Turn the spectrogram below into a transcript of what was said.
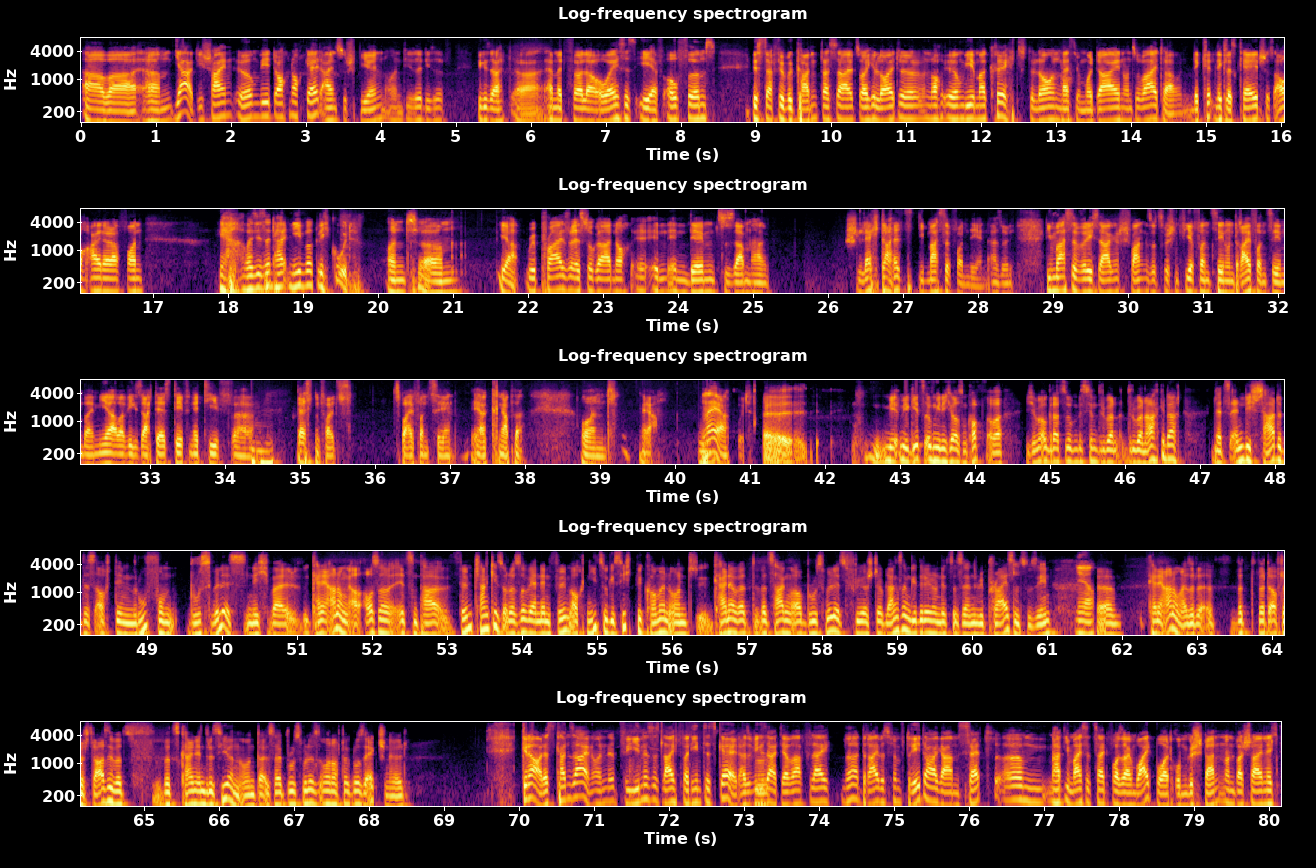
Aber ähm, ja, die scheinen irgendwie doch noch Geld einzuspielen und diese, diese, wie gesagt, äh, Emmett Furler Oasis, EFO Films, ist dafür bekannt, dass er halt solche Leute noch irgendwie immer kriegt. Stallone, Matthew Modine und so weiter. Und Nic Nicolas Cage ist auch einer davon. Ja, aber sie sind halt nie wirklich gut. Und ähm, ja, Reprisal ist sogar noch in, in dem Zusammenhang schlechter als die Masse von denen. Also die Masse, würde ich sagen, schwanken so zwischen 4 von 10 und 3 von 10 bei mir, aber wie gesagt, der ist definitiv äh, mhm. bestenfalls 2 von 10, eher knappe. Und ja, mhm. naja, gut. Äh, mir mir geht es irgendwie nicht aus dem Kopf, aber ich habe auch gerade so ein bisschen drüber, drüber nachgedacht letztendlich schadet es auch dem Ruf von Bruce Willis nicht, weil, keine Ahnung, außer jetzt ein paar Film-Junkies oder so werden den Film auch nie zu Gesicht bekommen und keiner wird, wird sagen, oh, Bruce Willis früher stirbt langsam gedreht und jetzt ist er ein Reprisal zu sehen. Ja. Äh, keine Ahnung, also wird, wird auf der Straße wird es keinen interessieren und da ist halt Bruce Willis immer noch der große Actionheld. Genau, das kann sein. Und für ihn ist es leicht verdientes Geld. Also wie mhm. gesagt, der war vielleicht ne, drei bis fünf Drehtage am Set, ähm, hat die meiste Zeit vor seinem Whiteboard rumgestanden und wahrscheinlich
